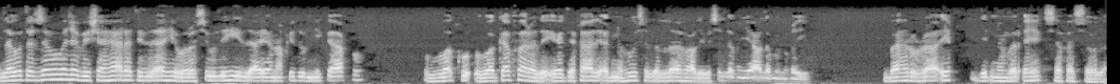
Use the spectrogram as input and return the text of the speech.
لو تزوج بشهارة الله ورسوله لا ينقض النكاح وكفر لاعتقاد أنه صلى الله عليه وسلم يعلم الغيب بحر الرائق دن نمبر ایک، صفحہ سولہ۔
